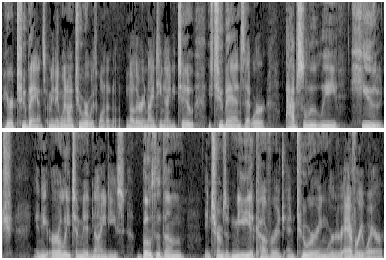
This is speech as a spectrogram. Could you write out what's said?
here are two bands. I mean, they went on tour with one another in 1992. These two bands that were absolutely huge in the early to mid 90s. Both of them, in terms of media coverage and touring, were everywhere.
